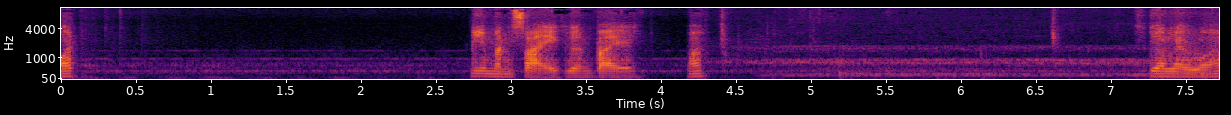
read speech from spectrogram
วัด นี่มันใสเกินไปฮะ คืออะไรวะ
